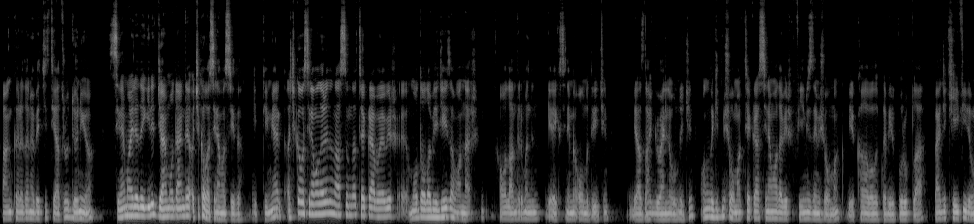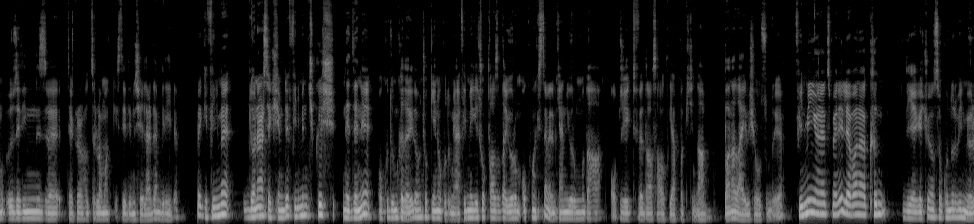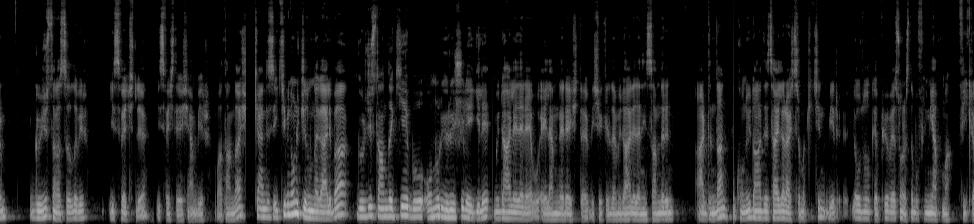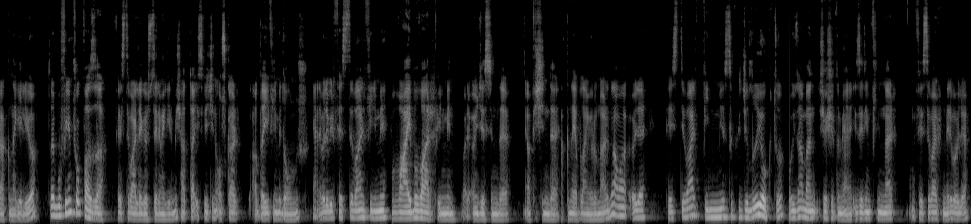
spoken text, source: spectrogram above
Ankara'da nöbetçi tiyatro dönüyor. Sinemayla da ilgili Cer Modern'de açık hava sinemasıydı gittiğim yer. Açık hava sinemalarının aslında tekrar böyle bir e, moda olabileceği zamanlar havalandırmanın gerek sinema olmadığı için biraz daha güvenli olduğu için. Ona da gitmiş olmak, tekrar sinemada bir film izlemiş olmak, bir kalabalıkla, bir grupla bence keyifliydi. Onu özlediğiniz ve tekrar hatırlamak istediğimiz şeylerden biriydi. Peki filme dönersek şimdi filmin çıkış nedeni okuduğum kadarıyla onu çok yeni okudum. Yani filmle ilgili çok fazla da yorum okumak istemedim. Kendi yorumumu daha objektif ve daha sağlıklı yapmak için daha bana dair bir şey olsun diye. Filmin yönetmeni Levan Akın diye geçiyor. Nasıl okunduğunu bilmiyorum. Gürcistan asıllı bir İsveçli. İsveç'te yaşayan bir vatandaş. Kendisi 2013 yılında galiba Gürcistan'daki bu onur yürüyüşüyle ilgili müdahalelere, bu eylemlere işte bir şekilde müdahale eden insanların Ardından bu konuyu daha detaylı araştırmak için bir yolculuk yapıyor ve sonrasında bu filmi yapma fikri aklına geliyor. Tabii bu film çok fazla festivalde gösterime girmiş. Hatta İsveç'in Oscar adayı filmi de olmuş. Yani böyle bir festival filmi vibe'ı var filmin böyle öncesinde, afişinde hakkında yapılan yorumlarda ama öyle festival filmi sıkıcılığı yoktu. O yüzden ben şaşırdım yani izlediğim filmler, festival filmleri böyle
